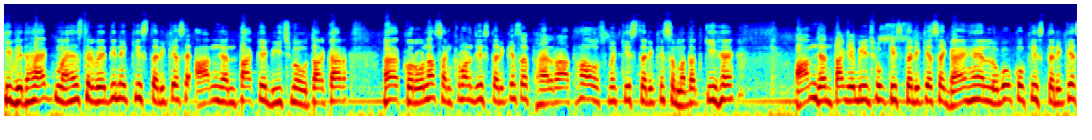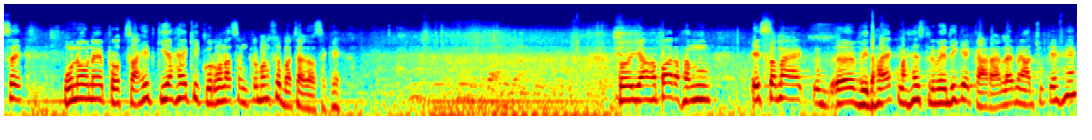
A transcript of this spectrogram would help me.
कि विधायक महेश त्रिवेदी ने किस तरीके से आम जनता के बीच में उतरकर कोरोना संक्रमण जिस तरीके से फैल रहा था, उसमें किस तरीके से मदद की है। आम जनता के बीच वो किस तरीके से गए हैं लोगों को किस तरीके से उन्होंने प्रोत्साहित किया है कि कोरोना संक्रमण से बचा जा सके। तो यहाँ पर हम इस समय विधायक महेश त्रिवेदी के कार्यालय में आ चुके हैं।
